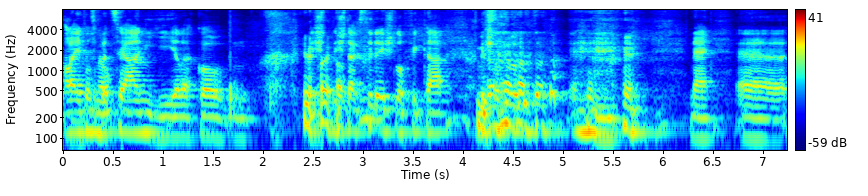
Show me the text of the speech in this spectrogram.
Ale je to speciální díl, jako když, když tak si dej šlofika. To, ne, eh,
